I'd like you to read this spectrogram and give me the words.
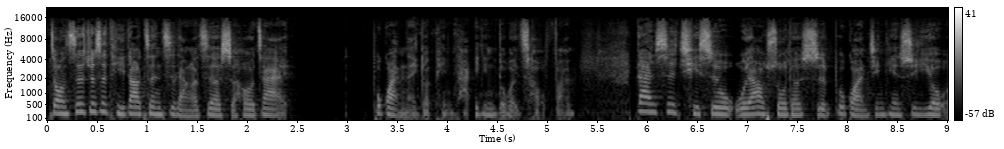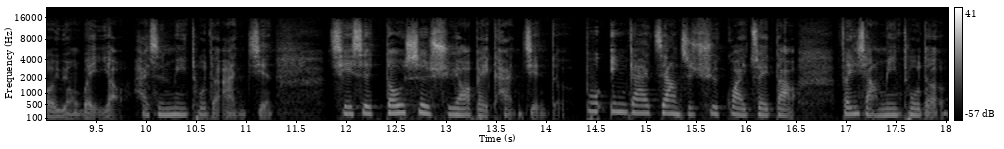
总之就是提到政治两个字的时候，在不管哪个平台，一定都会炒翻。但是，其实我要说的是，不管今天是幼儿园喂药，还是 Me Too 的案件，其实都是需要被看见的，不应该这样子去怪罪到分享 Me Too 的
